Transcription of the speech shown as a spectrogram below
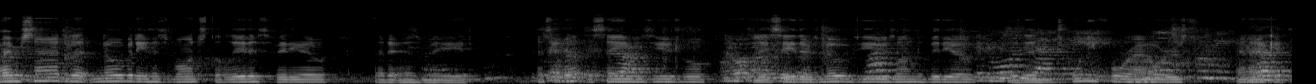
I'm sad that nobody has watched the latest video that it has made. It's about the same as usual. They say there's no views on the video within 24 hours, and I get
